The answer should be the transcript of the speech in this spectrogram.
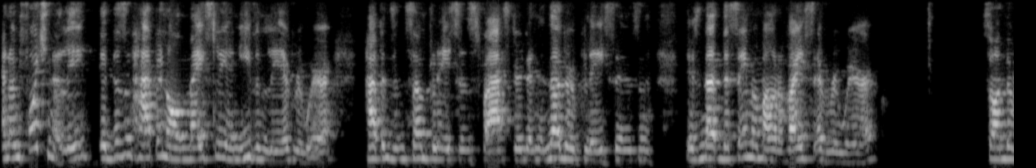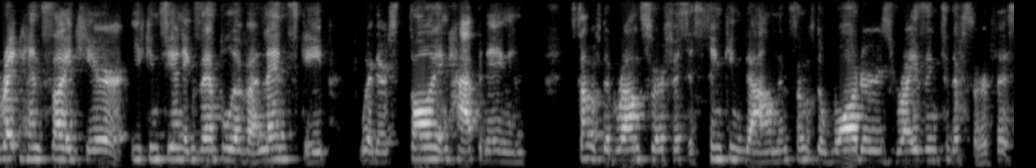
And unfortunately, it doesn't happen all nicely and evenly everywhere. happens in some places faster than in other places, and there's not the same amount of ice everywhere. So on the right-hand side here, you can see an example of a landscape where there's thawing happening and some of the ground surface is sinking down and some of the water is rising to the surface.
